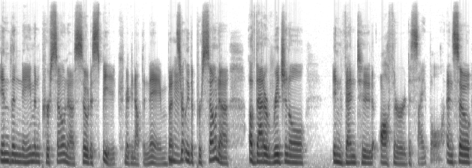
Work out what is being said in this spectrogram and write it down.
in the name and persona, so to speak, maybe not the name, but mm-hmm. certainly the persona of that original invented author or disciple. And so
